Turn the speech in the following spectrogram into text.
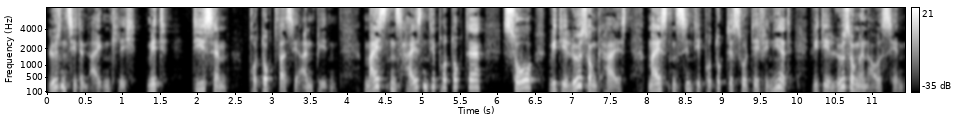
lösen Sie denn eigentlich mit diesem Produkt, was sie anbieten. Meistens heißen die Produkte so, wie die Lösung heißt. Meistens sind die Produkte so definiert, wie die Lösungen aussehen.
